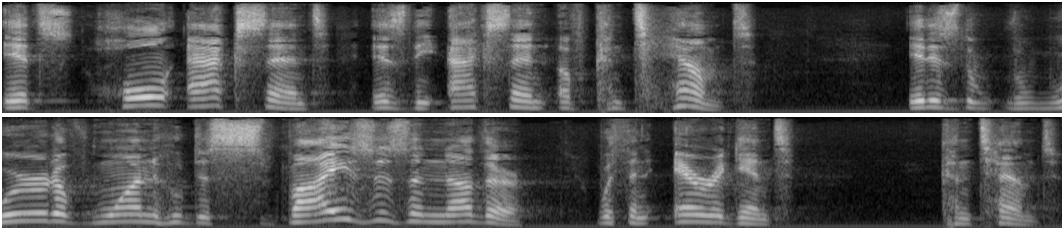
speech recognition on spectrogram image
its whole accent is the accent of contempt. It is the, the word of one who despises another with an arrogant contempt.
